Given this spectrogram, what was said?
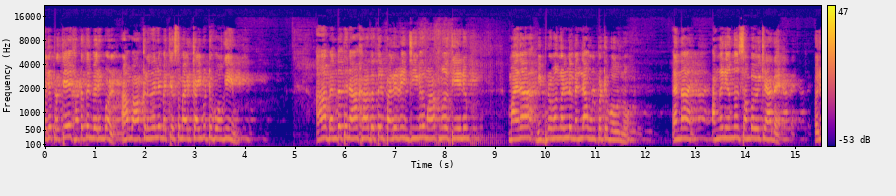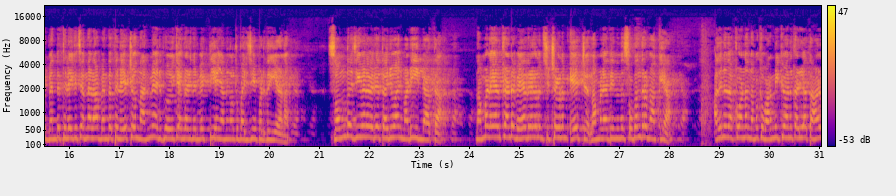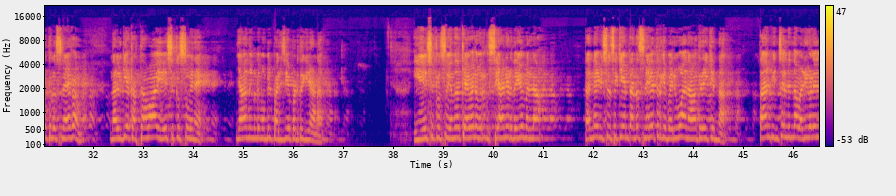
ഒരു പ്രത്യേക ഘട്ടത്തിൽ വരുമ്പോൾ ആ വാക്കിൽ നിന്നെല്ലാം വ്യത്യസ്തമായി കൈവിട്ടു പോവുകയും ആ ബന്ധത്തിന് ആഘാതത്തിൽ പലരുടെയും ജീവിതം ആത്മഹത്യയിലും മന വിഭ്രമങ്ങളിലും എല്ലാം ഉൾപ്പെട്ടു പോകുന്നു. എന്നാൽ അങ്ങനെയൊന്നും സംഭവിക്കാതെ ഒരു ബന്ധത്തിലേക്ക് ചെന്നാൽ ആ ബന്ധത്തിൽ ഏറ്റവും നന്മ അനുഭവിക്കാൻ കഴിയുന്ന ഒരു വ്യക്തിയെ ഞാൻ നിങ്ങൾക്ക് പരിചയപ്പെടുത്തുകയാണ്. സ്വന്തം ജീവനെ വരെ തരുവാൻ മടിയില്ലാത്ത നമ്മളെ ഏൽക്കേണ്ട വേദനകളും ശിക്ഷകളും ഏറ്റ് നമ്മളെ അതിൽ നിന്ന് സ്വതന്ത്രമാക്കിയ അതിന് തക്കവണ്ണം നമുക്ക് വർണിക്കുവാൻ കഴിയാത്ത ആഴത്തിലുള്ള സ്നേഹം നൽകിയ കർത്താവായ യേശു ക്രിസ്തുവിനെ ഞാൻ നിങ്ങളുടെ മുമ്പിൽ പരിചയപ്പെടുത്തുകയാണ്. ഈ യേശു ക്രിസ്തു എന്നത് കേവലം ഒരു ക്രിസ്ത്യാനിയുടെ ദൈവമല്ല. തന്നെ വിശ്വസിക്കുകയും തന്റെ സ്നേഹത്തിലേക്ക് വരുവാൻ ആഗ്രഹിക്കുന്ന താൻ പിൻചെല്ലുന്ന വഴികളിൽ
